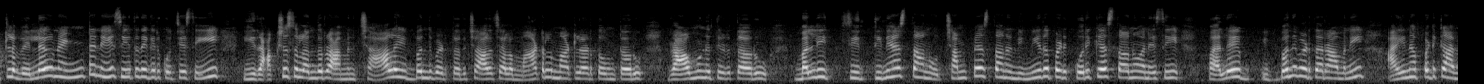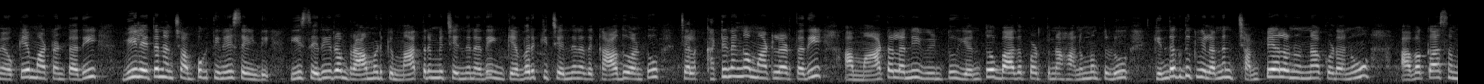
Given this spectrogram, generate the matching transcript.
అట్లా వెళ్ళిన వెంటనే సీత దగ్గరికి వచ్చేసి ఈ రాక్షసులందరూ ఆమెను చాలా ఇబ్బంది పెడతారు. చాలా చాలా మాటలు మాట్లాడుతూ ఉంటారు. రాముడిని తిడతారు. మళ్ళీ తినేస్తాను చంపేస్తాను నీ మీద పడి కొరికేస్తాను అనేసి భలే ఇబ్బంది పెడతారు ఆమెని అయినప్పటికీ ఆమె ఒకే మాట అంటుంది వీలైతే నన్ను చంపుకు తినేసేయండి. ఈ శరీరం రాముడికి మాత్రమే చెందినది ఇంకెవరికి చెందినది కాదు అంటూ చాలా కఠినంగా మాట్లాడుతుంది. ఆ మాటలన్నీ వింటూ ఎంతో బాధపడుతున్న హనుమంతుడు కిందకు దిక్కు వీళ్ళందరినీ చంపేయాలనున్నా కూడాను అవకాశం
